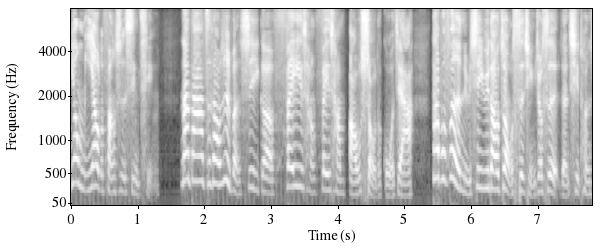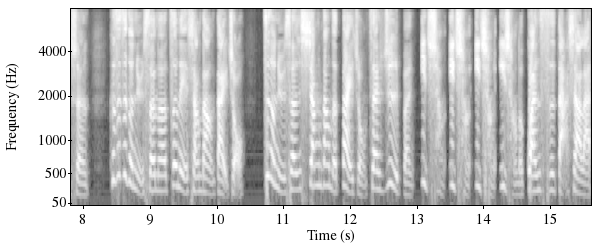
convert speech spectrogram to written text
用迷药的方式性侵，那大家知道日本是一个非常非常保守的国家，大部分的女性遇到这种事情就是忍气吞声。可是这个女生呢，真的也相当的带种。这个女生相当的带种，在日本一场一场一场一场的官司打下来，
